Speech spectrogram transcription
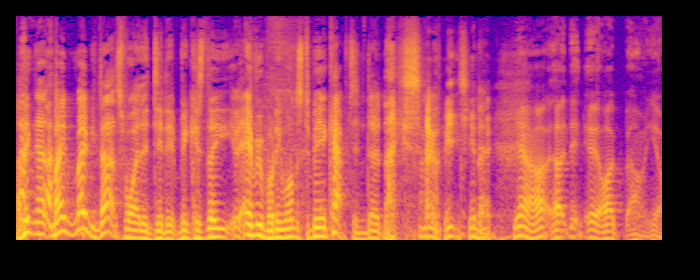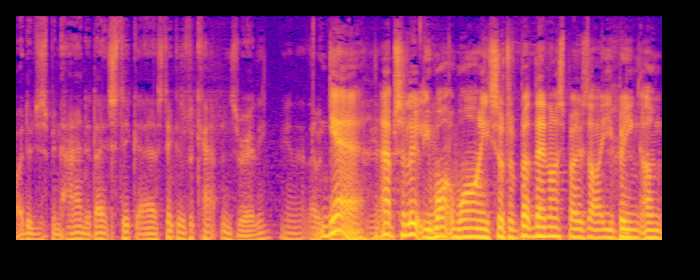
I think that maybe, maybe that's why they did it because they everybody wants to be a captain, don't they? So you know, Yeah, I, I, I, oh, yeah, I'd have just been handed out stick, uh, stickers for captains, really. You know, would be- Yeah, you know. absolutely. Yeah. Why, why sort of? But then I suppose are you being un,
